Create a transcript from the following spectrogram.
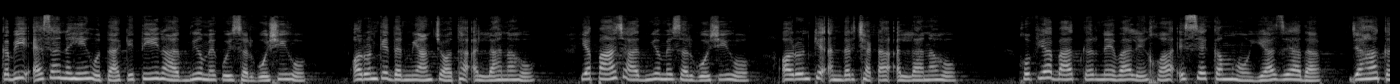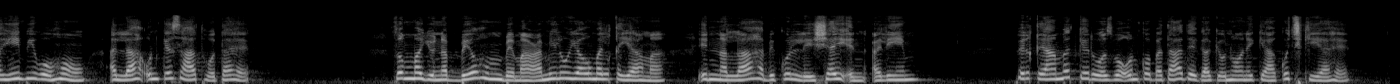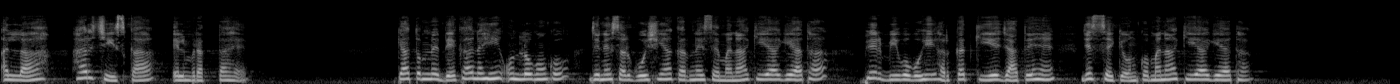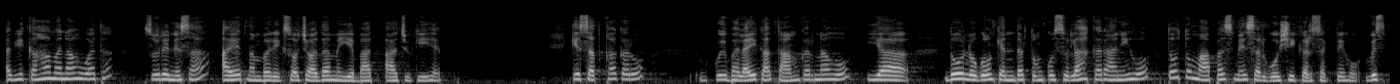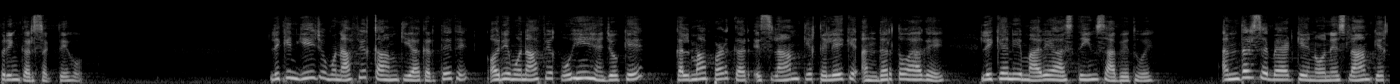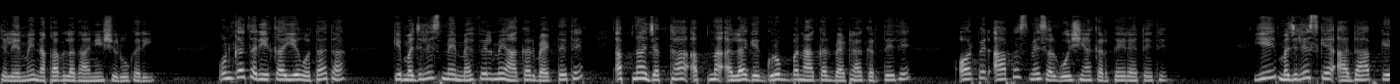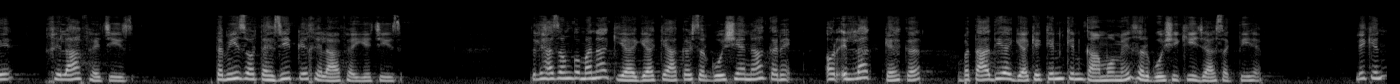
کبھی ایسا نہیں ہوتا کہ تین آدمیوں میں کوئی سرگوشی ہو اور ان کے درمیان چوتھا اللہ نہ ہو، یا پانچ آدمیوں میں سرگوشی ہو اور ان کے اندر چھٹا اللہ نہ ہو۔ خفیہ بات کرنے والے خواہ اس سے کم ہوں یا زیادہ، جہاں کہیں بھی وہ ہوں، اللہ ان کے ساتھ ہوتا ہے۔ ثم ينبئهم بما عملوا يوم القيامه ان اللہ بكل شيء علیم۔ پھر قیامت کے روز وہ ان کو بتا دے گا کہ انہوں نے کیا کچھ کیا ہے۔ اللہ ہر چیز کا علم رکھتا ہے۔ کیا تم نے دیکھا نہیں ان لوگوں کو جنہیں سرگوشیاں کرنے سے منع کیا گیا تھا؟ پھر بھی وہ وہی حرکت کیے جاتے ہیں جس سے کہ ان کو منع کیا گیا تھا۔ اب یہ کہاں منع ہوا تھا؟ سورہ نساء آیت نمبر 114 میں یہ بات آ چکی ہے کہ صدقہ کرو، کوئی بھلائی کا کام کرنا ہو یا دو لوگوں کے اندر تم کو صلاح کرانی ہو تو تم آپس میں سرگوشی کر سکتے ہو وسپرنگ کر سکتے ہو۔ لیکن یہ جو منافق کام کیا کرتے تھے، اور یہ منافق وہی ہیں جو کہ کلمہ پڑھ کر اسلام کے قلعے کے اندر تو آ گئے، لیکن یہ مارے آستین ثابت ہوئے۔ اندر سے بیٹھ کے انہوں نے اسلام کے قلعے میں نقب لگانی شروع کری۔ ان کا طریقہ یہ ہوتا تھا کہ مجلس میں محفل میں آ کر بیٹھتے تھے، اپنا جتھا، اپنا الگ ایک گروپ بنا کر بیٹھا کرتے تھے۔ اور پھر آپس میں سرگوشیاں کرتے رہتے تھے۔ یہ مجلس کے آداب کے خلاف ہے چیز۔ تمیز اور تہذیب کے خلاف ہے یہ چیز۔ تو لہٰذا ان کو منع کیا گیا کہ آ کر سرگوشیاں نہ کریں اور اللہ کہہ کر بتا دیا گیا کہ کن کن کاموں میں سرگوشی کی جا سکتی ہے۔ لیکن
